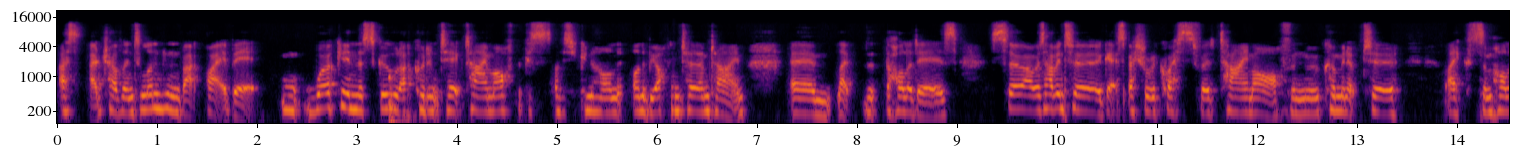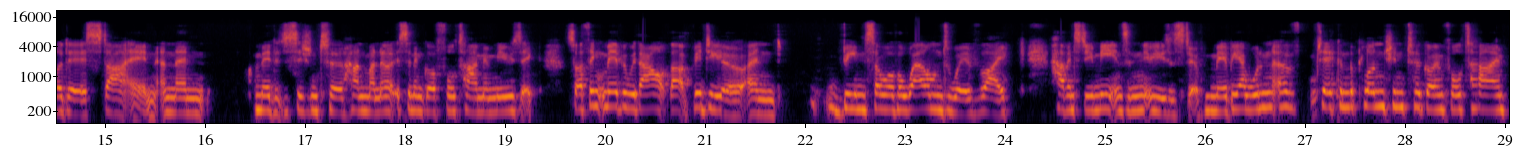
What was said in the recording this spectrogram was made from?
I started traveling to London back quite a bit working in the school, I couldn't take time off because obviously you can only, be off in term time, um, like the, the, holidays. So I was having to get special requests for time off and we were coming up to like some holidays starting and then made a decision to hand my notice in and go full time in music. So I think maybe without that video and been so overwhelmed with like having to do meetings and interviews and stuff, maybe I wouldn't have taken the plunge into going full time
